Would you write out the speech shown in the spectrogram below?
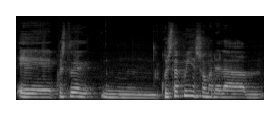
E queste- mh, questa qui, insomma, nella mh,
